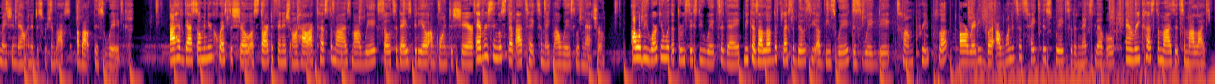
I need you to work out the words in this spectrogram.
information down in the description box about this wig. I have got so many requests to show a start to finish on how I customize my wigs so today's video I'm going to share every single step I take to make my wigs look natural. I will be working with a 360 wig today because I love the flexibility of these wigs. This wig did come pre-plucked already, but I wanted to take this wig to the next level and recustomize it to my liking.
